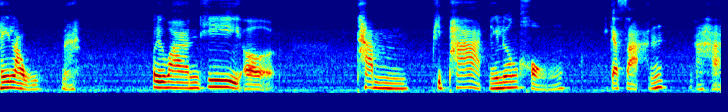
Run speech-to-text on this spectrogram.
ให้เรานะบริวารที่เอ่อทำผิดพลาดในเรื่องของ เอกสารนะคะ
